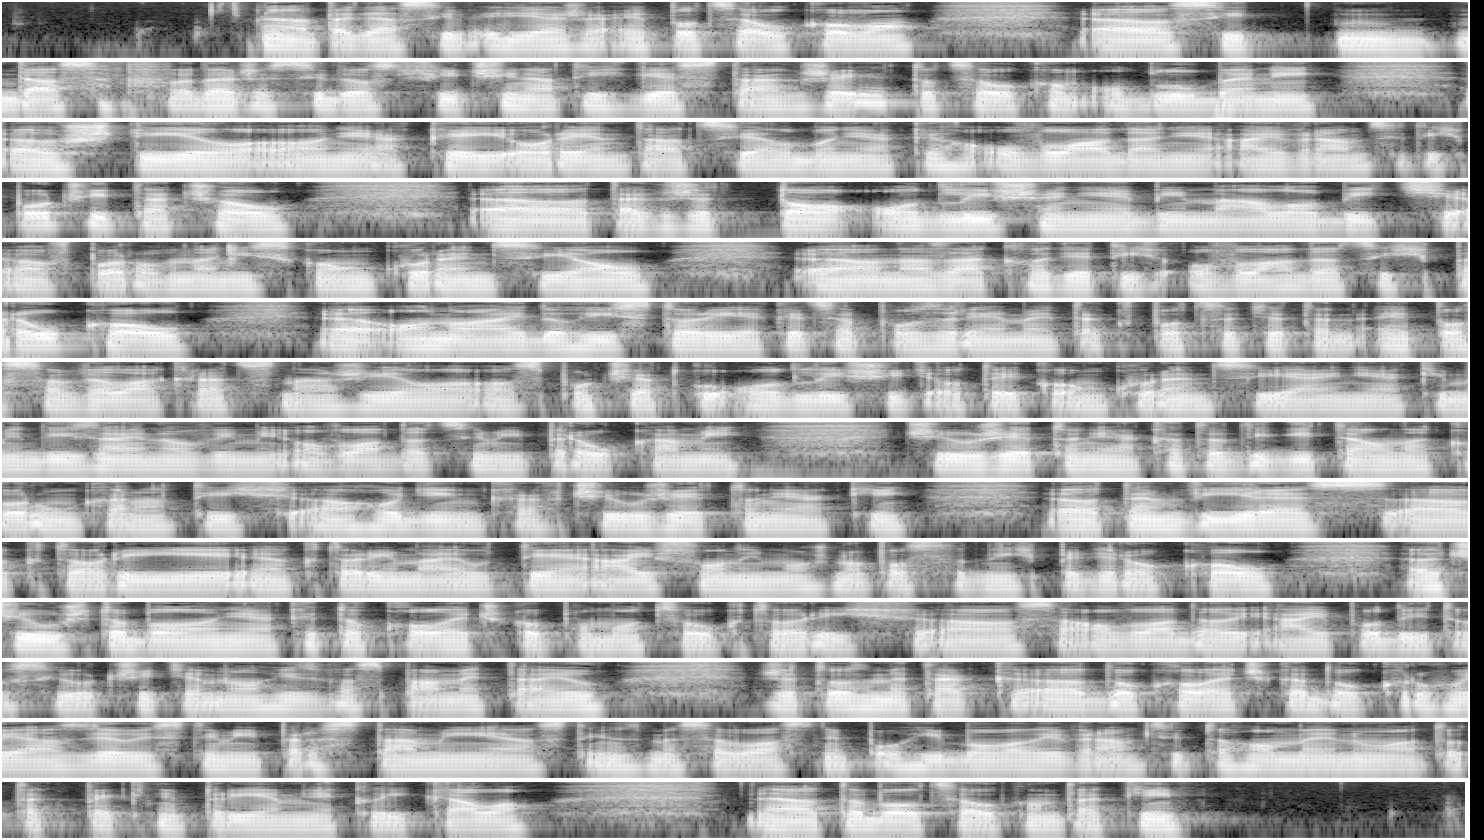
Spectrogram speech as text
tak asi vedia, že Apple celkovo e, si, dá sa povedať, že si dosť fičí na tých gestách, že je to celkom oblúbený e, štýl e, nejakej orientácie alebo nejakého ovládania aj v rámci tých počítačov, takže to odlíšenie by malo byť v porovnaní s konkurenciou na základe tých ovládacích prvkov. Ono aj do histórie, keď sa pozrieme, tak v podstate ten Apple sa veľakrát snažil spočiatku odlíšiť od tej konkurencie aj nejakými dizajnovými ovládacími prvkami, či už je to nejaká tá digitálna korunka na tých hodín novinkách, či už je to nejaký e, ten výrez, e, ktorý, ktorý majú tie iPhony možno posledných 5 rokov, e, či už to bolo nejaké to kolečko pomocou ktorých sa ovládali iPody, to si určite mnohí z vás pamätajú, že to sme tak do kolečka, do kruhu jazdili s tými prstami a s tým sme sa vlastne pohybovali v rámci toho menu a to tak pekne príjemne klikalo. To bol celkom taký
